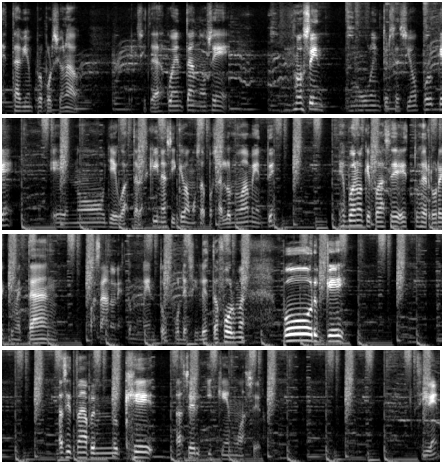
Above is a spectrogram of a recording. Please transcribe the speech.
está bien proporcionado. Si te das cuenta no se no se hubo una intersección porque eh, no llegó hasta la esquina así que vamos a pasarlo nuevamente. Es bueno que pase estos errores que me están pasando en este momento por decirlo de esta forma porque así están aprendiendo qué hacer y qué no hacer. Si ven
